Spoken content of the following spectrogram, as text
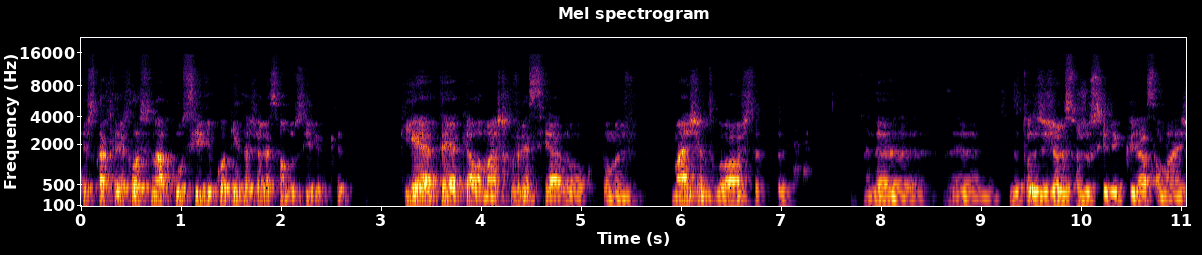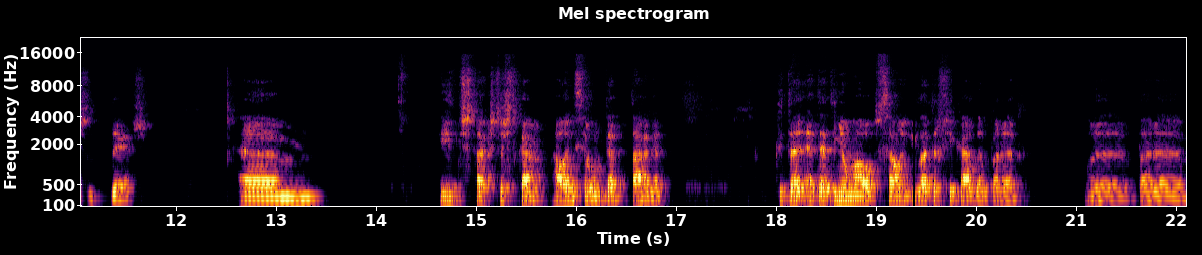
este carro é relacionado com o Civic, com a quinta geração do Civic, que, que é até aquela mais reverenciada, ou pelo menos mais gente gosta de, de todas as gerações do Civic, que já são mais de 10. Um, e destaques deste carro, além de ser um teto targa, que até tinha uma opção eletrificada para, uh, para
